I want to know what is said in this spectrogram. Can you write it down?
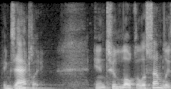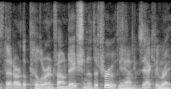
Mm-hmm. Exactly. Mm-hmm into local assemblies that are the pillar and foundation of the truth. Yeah. Exactly yeah. right.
